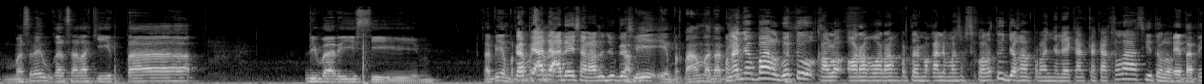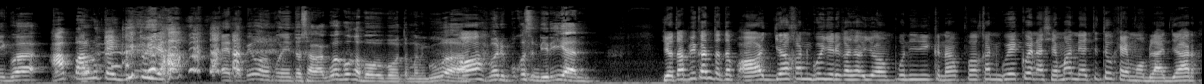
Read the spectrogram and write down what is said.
Masalahnya bukan salah kita dibarisin. Tapi yang pertama Tapi ada salah- ada yang salah lu juga tapi sih. yang pertama tapi Makanya pal, gue tuh kalau orang-orang pertama kali masuk sekolah tuh jangan pernah nyelekat kakak kelas gitu loh. eh tapi gua Apa lu kayak gitu ya? eh tapi walaupun itu salah gua gua gak bawa bawa temen gua Oh. gua dipukul sendirian Ya tapi kan tetap aja kan gue jadi kayak ya ampun ini kenapa? Kan gue kan SMA niatnya tuh kayak mau belajar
